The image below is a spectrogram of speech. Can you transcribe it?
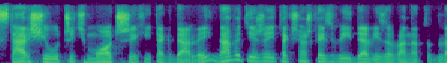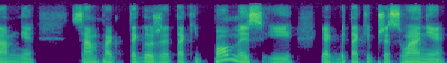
starsi uczyć młodszych i tak dalej. Nawet jeżeli ta książka jest wyidealizowana, to dla mnie sam fakt tego, że taki pomysł i jakby takie przesłanie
